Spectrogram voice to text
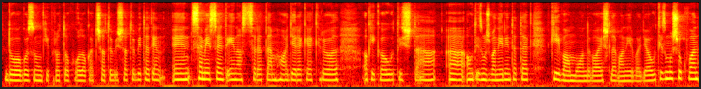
dolgozunk ki protokollokat, stb. stb. Tehát én, én személy szerint én azt szeretem, ha a gyerekekről, akik autista, autizmusban érintettek, ki van mondva, és le van írva, hogy autizmusuk van.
